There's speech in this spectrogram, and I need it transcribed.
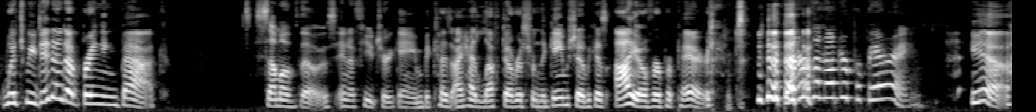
which we did end up bringing back some of those in a future game because I had leftovers from the game show because I overprepared. Better than under preparing. Yeah.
